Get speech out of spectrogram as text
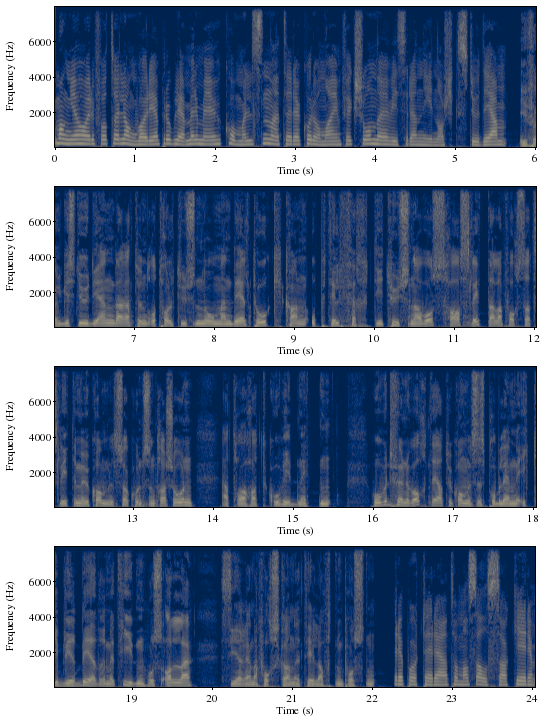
Mange har fått langvarige problemer med hukommelsen etter koronainfeksjon, det viser en ny norsk studie. Ifølge studien, der 112 000 nordmenn deltok, kan opptil 40 000 av oss ha slitt eller fortsatt slite med hukommelse og konsentrasjon etter å ha hatt covid-19. Hovedfunnet vårt er at hukommelsesproblemene ikke blir bedre med tiden hos alle, sier en av forskerne til Aftenposten. Reporter Thomas Alsaker.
